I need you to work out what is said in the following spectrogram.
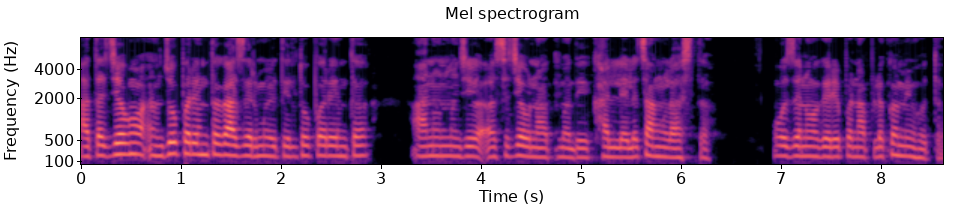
आता जेव्हा जोपर्यंत गाजर मिळतील तोपर्यंत आणून म्हणजे असं जेवणामध्ये खाल्लेलं चांगलं असतं. वजन वगैरे पण आपलं कमी होतं.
